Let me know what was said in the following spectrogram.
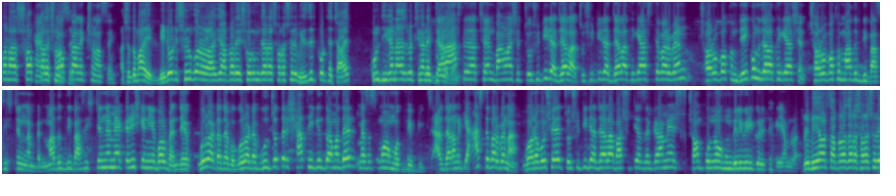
পানা সব হ্যাঁ, কালেকশন আছে। কালেকশন আছে। আচ্ছা তো ভাই ভিডিওটি শুরু করার আগে আপনার এই শোরুম যারা সরাসরি ভিজিট করতে চায় কোন ঠিকানা আসবে ঠিকানা যারা আসতে যাচ্ছেন বাংলাদেশের চৌষট্টিটা জেলা চৌষট্টিটা জেলা থেকে আসতে পারবেন। সর্বপ্রথম যে কোনো জেলা থেকে আসেন সর্বপ্রথম মাধবদী বাস স্ট্যান্ড নামবেন। মাধবদী বাস স্ট্যান্ড নামে একটা রিস্কে নিয়ে বলবেন যে গরুয়াটা যাব। গরুয়াটা গুলচত্বের সাথেই কিন্তু আমাদের মেসেজ মোহাম্মদ ফেব্রিক্স। আর যারা নাকি আসতে পারবে না ঘরে বসে চৌষট্টিটা জেলা বাষট্টি হাজার গ্রামে সম্পূর্ণ হোম ডেলিভারি করে থাকি আমরা। প্রিভিয়ার্স আপনারা যারা সরাসরি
